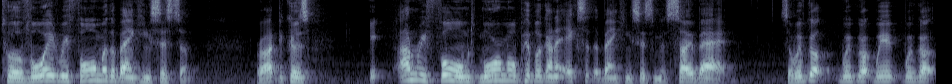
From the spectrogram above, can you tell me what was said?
to avoid reform of the banking system, right? Because it, unreformed, more and more people are going to exit the banking system. It's so bad. So we've got, we've got, we've got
